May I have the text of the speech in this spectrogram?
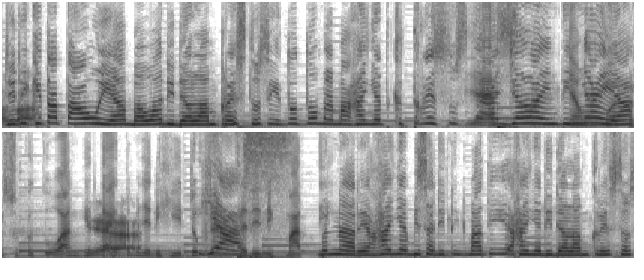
Jadi kita tahu ya bahwa di dalam Kristus itu tuh memang hanya ke Kristusnya Yes. aja lah Yang intinya membuat ya. persekutuan kita Ya. itu menjadi hidup dan Yes, bisa dinikmati. Benar, yang hanya bisa dinikmati hanya di dalam Kristus.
